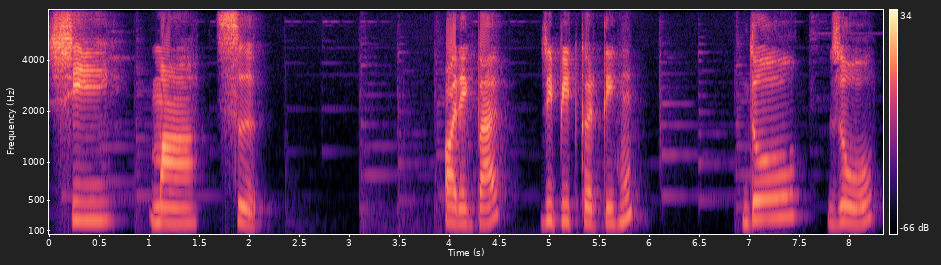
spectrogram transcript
शी मा स और एक बार रिपीट करती हूँ। दो जो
